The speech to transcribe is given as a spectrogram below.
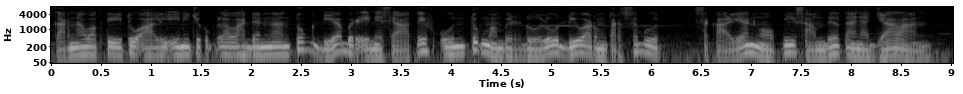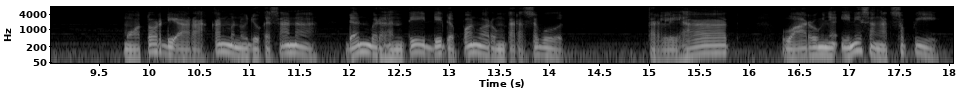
Karena waktu itu Ali ini cukup lelah dan ngantuk, dia berinisiatif untuk mampir dulu di warung tersebut, sekalian ngopi sambil tanya jalan. Motor diarahkan menuju ke sana dan berhenti di depan warung tersebut. Terlihat warungnya ini sangat sepi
